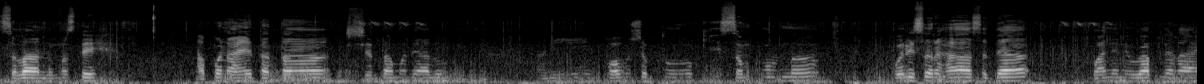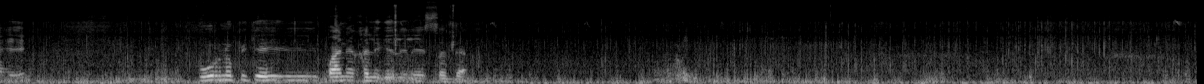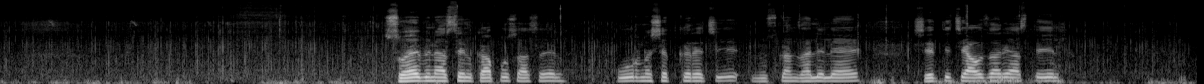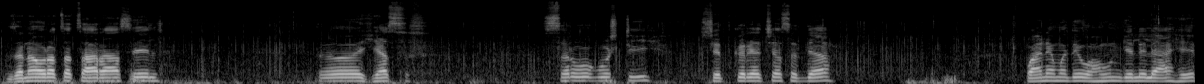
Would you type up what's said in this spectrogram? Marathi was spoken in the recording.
चला नमस्ते. आपण आहेत आता शेतामध्ये आलो आणि पाहू शकतो की संपूर्ण परिसर हा सध्या पाण्याने व्यापलेला आहे. पूर्ण पिके ही पाण्याखाली गेलेली आहेत सध्या. सोयाबीन असेल कापूस असेल पूर्ण शेतकऱ्याची नुकसान झालेले आहे. शेतीची अवजारे असतील जनावराचा चारा असेल तर ह्या स- सर्व गोष्टी शेतकऱ्याच्या सध्या पाण्यामध्ये वाहून गेलेल्या आहेत.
